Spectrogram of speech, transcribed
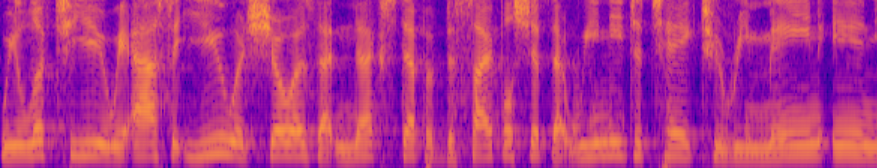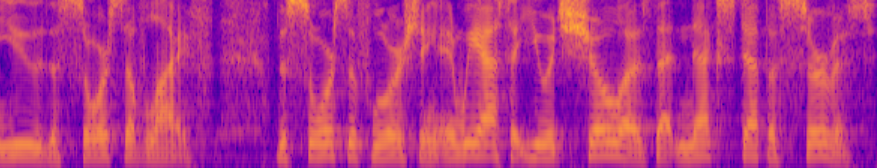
We look to you. We ask that you would show us that next step of discipleship that we need to take to remain in you, the source of life, the source of flourishing. And we ask that you would show us that next step of service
